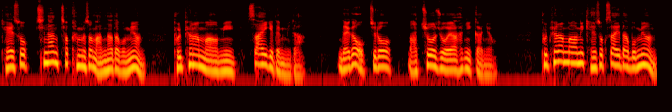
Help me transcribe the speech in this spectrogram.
계속 친한 척 하면서 만나다 보면 불편한 마음이 쌓이게 됩니다. 내가 억지로 맞추어 줘야 하니까요. 불편한 마음이 계속 쌓이다 보면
